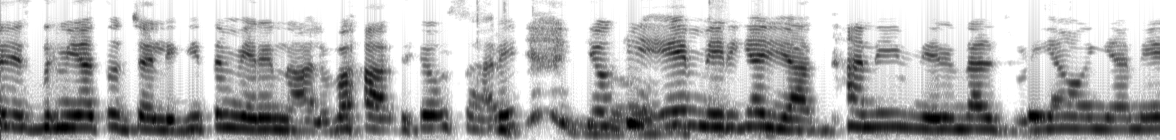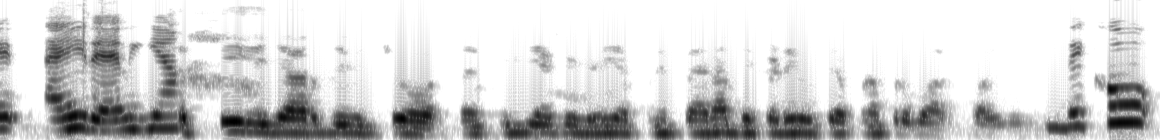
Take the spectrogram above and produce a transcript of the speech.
ਇਸ ਦੁਨੀਆ ਤੋਂ ਚਲੀ ਗਈ ਤੇ ਮੇਰੇ ਨਾਲ ਬਹਾ ਦਿਓ ਸਾਰੇ ਕਿਉਂਕਿ ਇਹ ਮੇਰੀਆਂ ਯਾਦਾਂ ਨੇ ਮੇਰੇ ਨਾਲ ਜੁੜੀਆਂ ਹੋਈਆਂ ਨੇ ਐਂ ਹੀ ਰਹਿਣਗੀਆਂ। 30000 ਦੇ ਵਿੱਚੋਂ ਔਰਤਾਂ ਕਿੰਨੀਆਂ ਕਿ ਜਿਹੜੀਆਂ ਆਪਣੇ ਪੈਰਾਂ ਤੇ ਖੜੇ ਹੋ ਕੇ ਆਪਣਾ ਪਰਿਵਾਰ ਪਾਲਦੀਆਂ ਨੇ? ਦੇਖੋ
